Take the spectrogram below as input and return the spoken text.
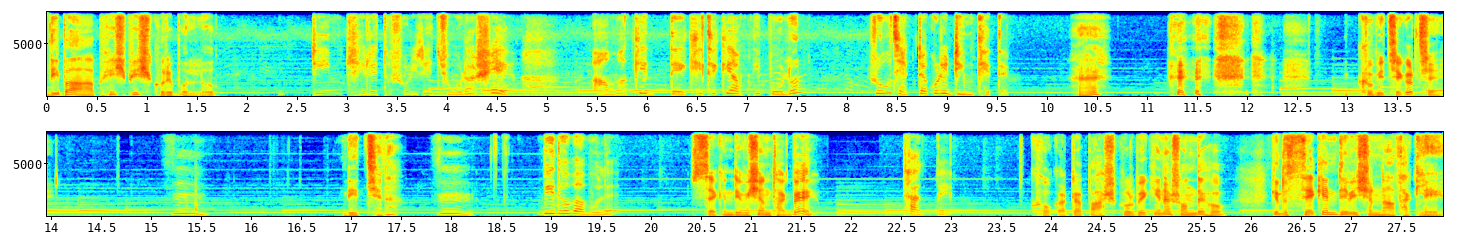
দীপা ফিস ফিস করে বলল ডিম খেলে তো শরীরে জোর আসে। আমাকে দেখে থেকে আপনি বলুন রোজ একটা করে ডিম খেতে। হ্যাঁ? খুব ইচ্ছে করছে? হুম। দিচ্ছে না? হুম বিধবা বলে। সেকেন্ড ডিভিশন থাকবে? থাকবে। খোকাটা পাশ করবে কিনা সন্দেহ কিন্তু সেকেন্ড ডিভিশন না থাকলে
